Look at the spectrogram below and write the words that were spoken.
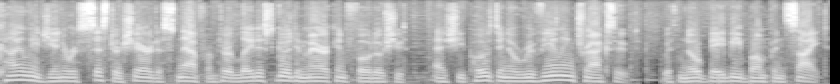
Kylie Jenner's sister shared a snap from her latest Good American photoshoot, as she posed in a revealing tracksuit, with no baby bump in sight.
